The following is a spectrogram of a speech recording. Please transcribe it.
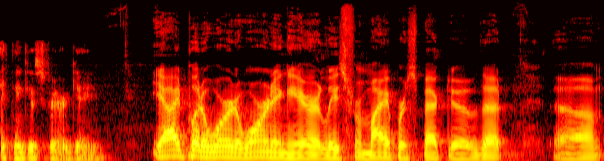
I think, is fair game. Yeah, I'd put a word of warning here, at least from my perspective, that um,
